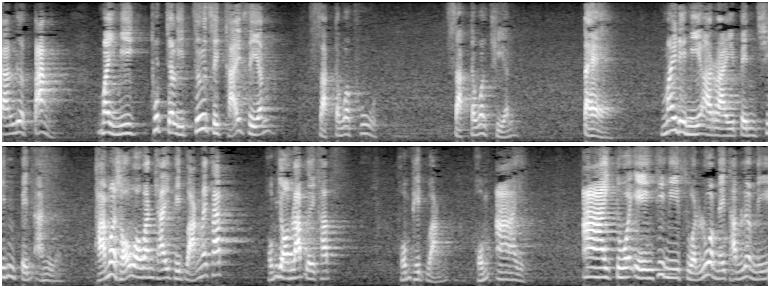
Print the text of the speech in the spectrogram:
การเลือกตั้ง ไม่มีทุจริตซื้อสิทธิ์ขายเสียง สักแต่ว่าพูด สักแต่ว่าเขียน แต่ ไม่ได้มีอะไรเป็นชิ้นเป็นอันเลย ถามว่าสววันชัยผิดหวังไหมครับ ผมยอมรับเลยครับ ผมผิดหวัง ผมอาย อายตัวเองที่มีส่วนร่วมในทำเรื่องนี้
